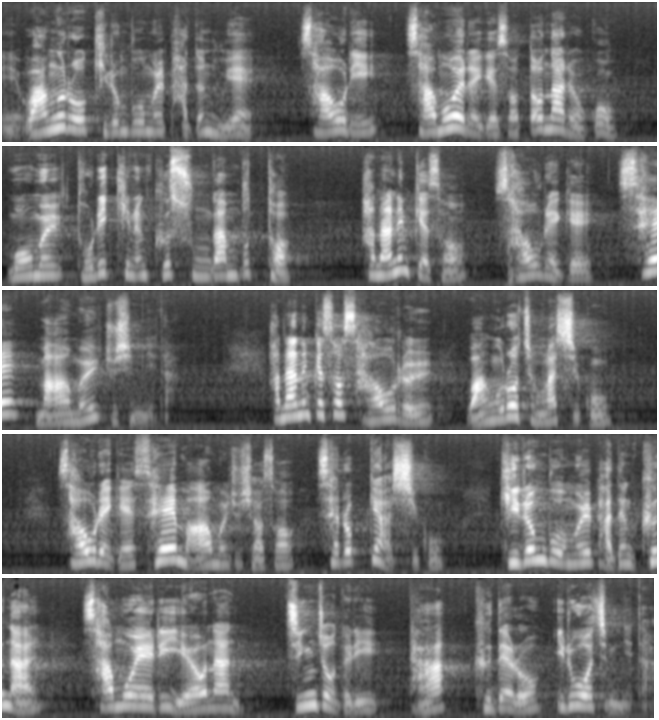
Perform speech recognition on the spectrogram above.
예, 왕으로 기름 부음을 받은 후에 사울이 사무엘에게서 떠나려고 몸을 돌이키는 그 순간부터 하나님께서 사울에게 새 마음을 주십니다. 하나님께서 사울을 왕으로 정하시고 사울에게 새 마음을 주셔서 새롭게 하시고 기름 부음을 받은 그날 사무엘이 예언한 징조들이 다 그대로 이루어집니다.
